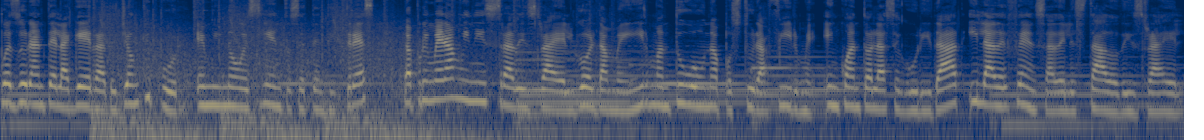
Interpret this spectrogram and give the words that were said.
pues durante la guerra de Yom Kippur en 1973, la primera ministra de Israel, Golda Meir, mantuvo una postura firme en cuanto a la seguridad y la defensa del Estado de Israel.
